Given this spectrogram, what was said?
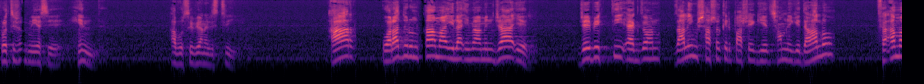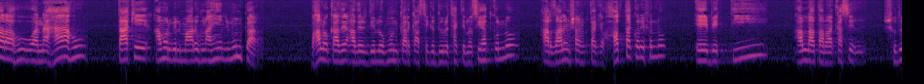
প্রতিশোধ নিয়েছে হিন্দ আবু সুফিয়ানের স্ত্রী। আর ওয়ারাদুল কামা ইলা ইমামিন জা এর যে ব্যক্তি একজন জালিম শাসকের পাশে গিয়ে, সামনে গিয়ে দাঁড়াল আমারাহু ওয়া নাহাহু তাকে আমর বিল মারুফ নাহিয়ান মুনকার। ভালো কাজের আদেশ দিল, মুনকার কাছ থেকে দূরে থাকতে নসিহত করল, আর জালিম শাসক তাকে হত্যা করে ফেলল। এই ব্যক্তি আল্লাহ তালার কাছে শুধু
